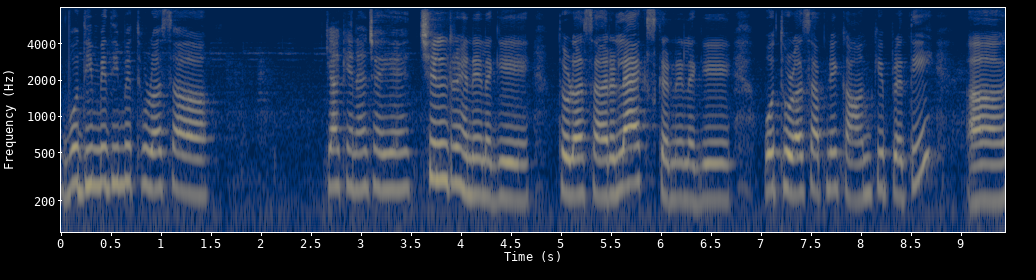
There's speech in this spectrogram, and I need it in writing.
वो धीमे धीमे थोड़ा सा क्या कहना चाहिए चिल रहने लगे थोड़ा सा रिलैक्स करने लगे। वो थोड़ा सा अपने काम के प्रति आ,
